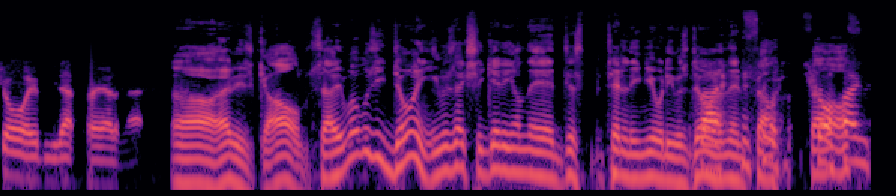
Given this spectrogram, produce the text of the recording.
sure he'd be that proud of that. Oh, that is gold. So what was he doing? He was actually getting on there just pretending he knew what he was doing and then fell, fell off. trying,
